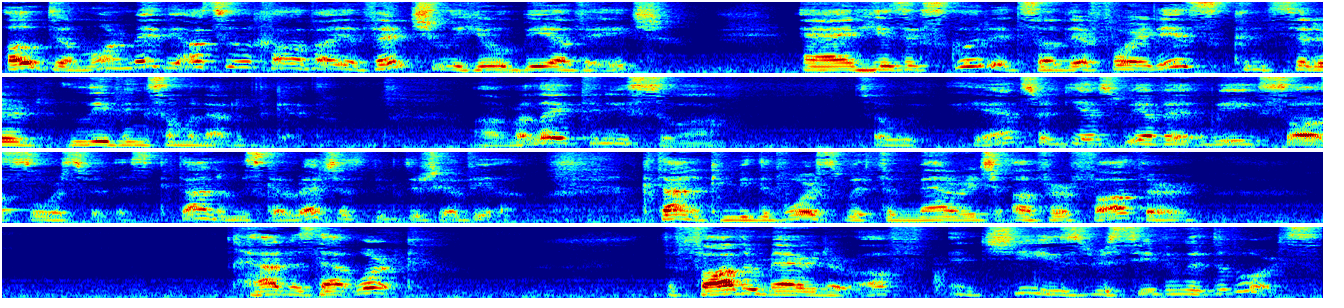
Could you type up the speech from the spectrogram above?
Oh, Odom, or maybe eventually he will be of age, and he's excluded, so therefore it is considered leaving someone out of the get related to Nisua. So he answered, yes, we have a, we saw a source for this. Katana miskareshes b'kedusha Katana can be divorced with the marriage of her father. How does that work? The father married her off, and she's receiving the divorce.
